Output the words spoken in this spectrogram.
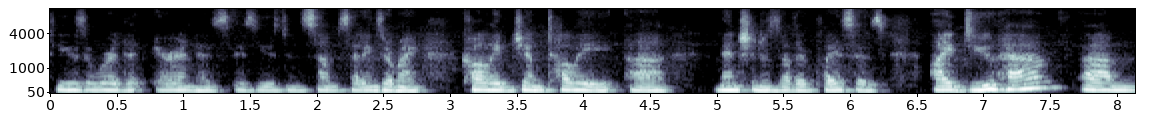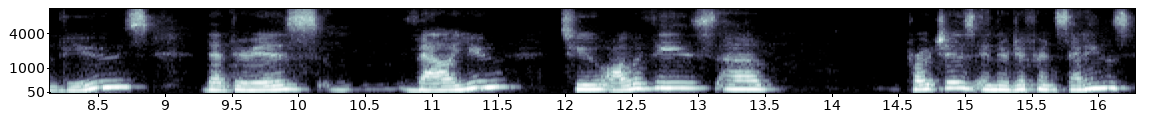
to use a word that Aaron has, has used in some settings, or my colleague Jim Tully uh, mentioned in other places. I do have um, views that there is value to all of these uh, approaches in their different settings,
